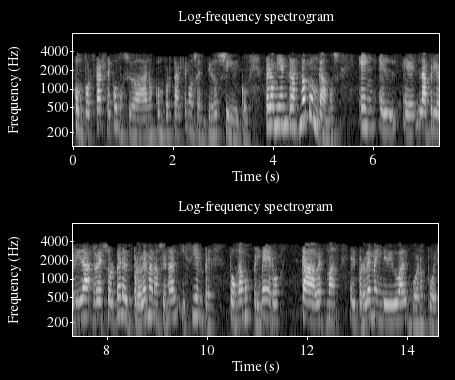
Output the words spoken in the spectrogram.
comportarse como ciudadanos, comportarse con sentido cívico. Pero mientras no pongamos en eh, la prioridad resolver el problema nacional y siempre pongamos primero cada vez más el problema individual, bueno, pues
